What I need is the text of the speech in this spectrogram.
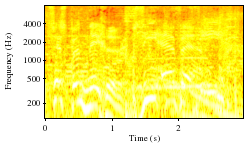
106.9 ZFN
